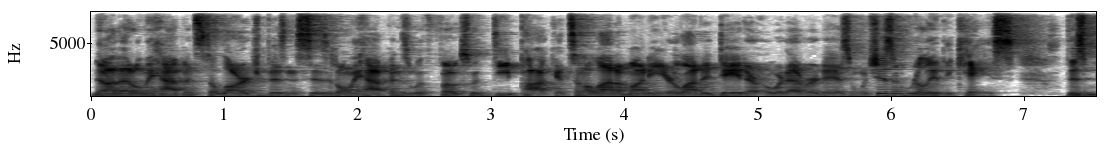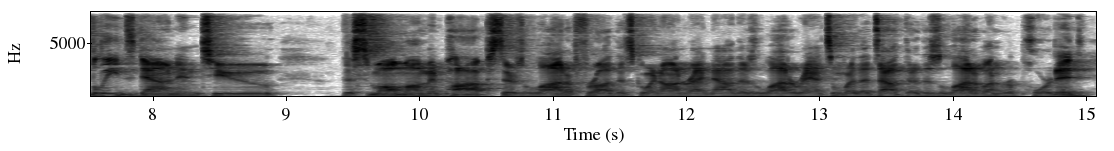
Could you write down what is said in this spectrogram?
No, that only happens to large businesses. It only happens with folks with deep pockets and a lot of money or a lot of data or whatever it is, and which isn't really the case. This bleeds down into the small mom and pops. There's a lot of fraud that's going on right now. There's a lot of ransomware that's out there. There's a lot of unreported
